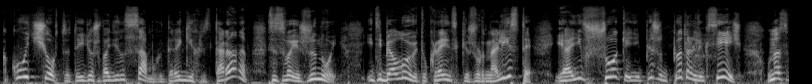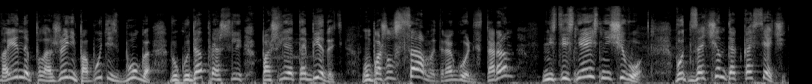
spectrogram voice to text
Какого черта ты идешь в один из самых дорогих ресторанов со своей женой, и тебя ловят украинские журналисты, и они в шоке, они пишут, Петр Алексеевич, у нас военное положение, побойтесь Бога, вы куда прошли, пошли отобедать? Он пошел в самый дорогой ресторан, не стесняясь ничего. Вот зачем так косячить?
